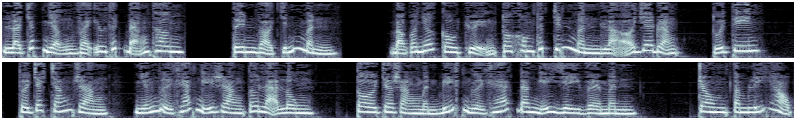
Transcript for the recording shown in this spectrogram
là chấp nhận và yêu thích bản thân, tin vào chính mình. Bạn có nhớ câu chuyện tôi không thích chính mình là ở giai đoạn tuổi teen? Tôi chắc chắn rằng những người khác nghĩ rằng tôi lạ lùng. Tôi cho rằng mình biết người khác đang nghĩ gì về mình. Trong tâm lý học,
